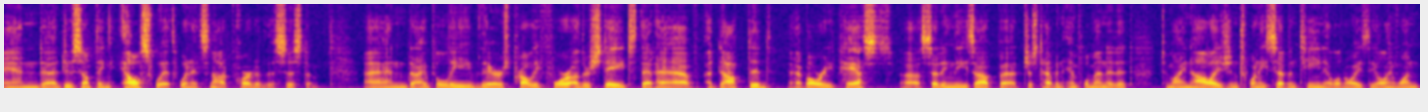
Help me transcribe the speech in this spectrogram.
and uh, do something else with when it's not part of the system. And I believe there's probably four other states that have adopted, have already passed uh, setting these up, uh, just haven't implemented it. To my knowledge, in 2017, Illinois is the only one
